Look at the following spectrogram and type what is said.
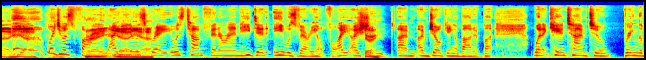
yeah. which was fine. Right, I yeah, mean, it was yeah. great. It was Tom Finneran. He did. He was very helpful. I, I Sure. shouldn't. I'm I'm joking about it, but when it came time to bring the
